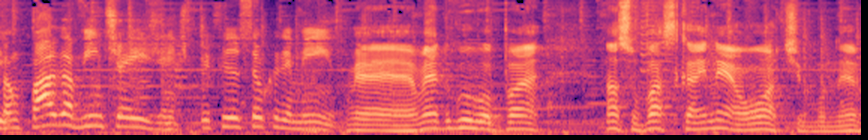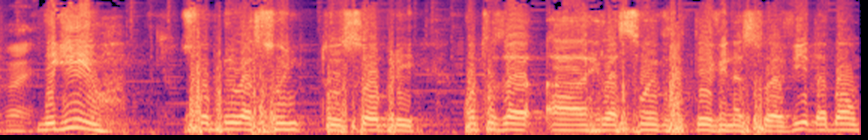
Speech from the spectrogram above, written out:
então paga 20 aí, gente. Prefiro o seu creminho. É, o do Google, pá. Nossa, o Vascaíno é ótimo, né, vai? Diguinho, sobre o assunto sobre quantas a, a relações você teve na sua vida, bom,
